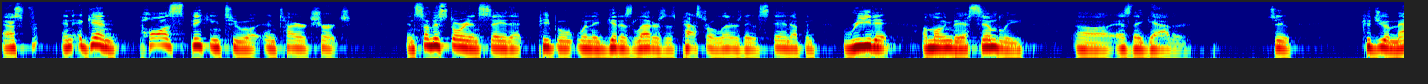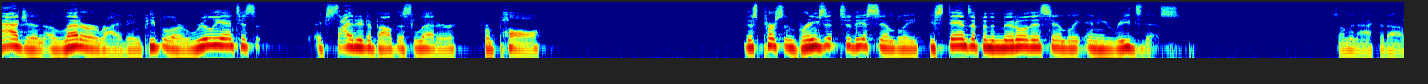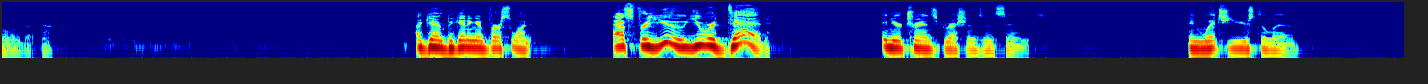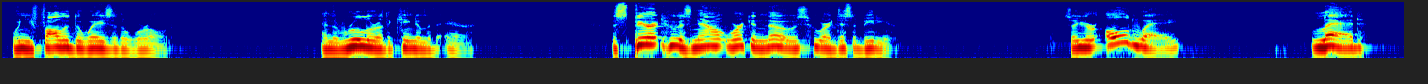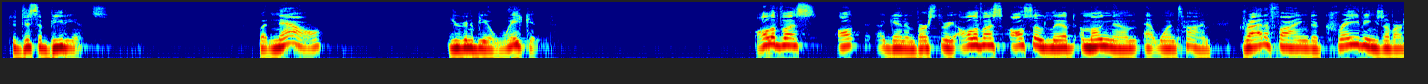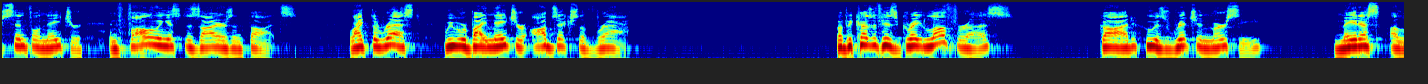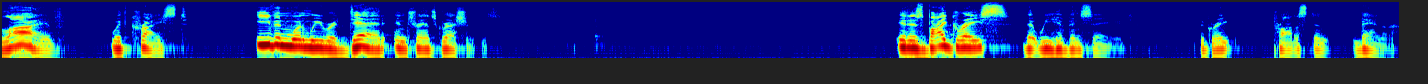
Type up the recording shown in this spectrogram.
As for, and again, Paul is speaking to an entire church. And some historians say that people, when they get his letters, his pastoral letters, they would stand up and read it among the assembly uh, as they gathered. So, could you imagine a letter arriving? People are really antici- excited about this letter from Paul. this person brings it to the assembly. He stands up in the middle of the assembly and he reads this. So I'm going to act it out a little bit now. Again, beginning in verse 1. As for you, you were dead in your transgressions and sins, in which you used to live, when you followed the ways of the world and the ruler of the kingdom of the air, the spirit who is now at work in those who are disobedient. So your old way led to disobedience. But now you're going to be awakened. All of us, all, again in verse 3, all of us also lived among them at one time, gratifying the cravings of our sinful nature and following its desires and thoughts. Like the rest, we were by nature objects of wrath. But because of his great love for us, God, who is rich in mercy, made us alive with Christ, even when we were dead in transgressions. It is by grace that we have been saved. The great Protestant banner.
